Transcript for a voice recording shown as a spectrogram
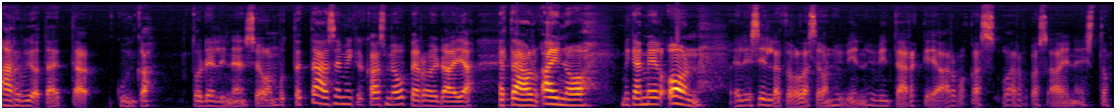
arviota, että kuinka todellinen se on, mutta tämä on se, mikä kanssa me operoidaan ja, ja tämä on ainoa, mikä meillä on, eli sillä tavalla se on hyvin, hyvin tärkeä arvokas, arvokas aineisto.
